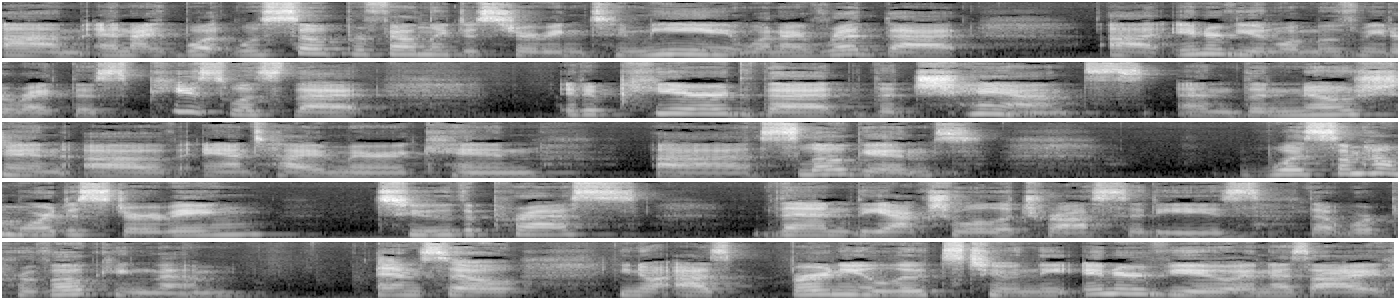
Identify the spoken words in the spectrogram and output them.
um, and I, what was so profoundly disturbing to me when I read that uh, interview and what moved me to write this piece was that it appeared that the chants and the notion of anti American uh, slogans was somehow more disturbing to the press than the actual atrocities that were provoking them. And so, you know, as Bernie alludes to in the interview, and as I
